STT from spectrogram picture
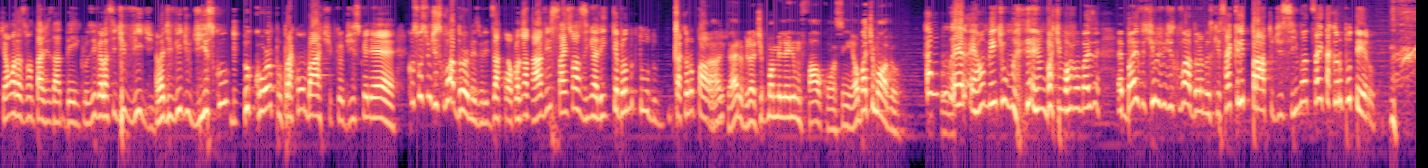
que é uma das vantagens da D, inclusive, ela se divide. Ela divide o disco do corpo pra combate, porque o disco ele é como se fosse um disco voador mesmo. Ele desacopla da nave e sai sozinho ali, quebrando tudo, tacando pau. Ah, né? sério, vira tipo uma Millennium Falcon, assim. É o Batmóvel. É, um- é- é realmente um, é um Batmóvel, mas é, é mais do estilo de um disco voador mesmo, que sai aquele prato de cima, sai tacando puteiro.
